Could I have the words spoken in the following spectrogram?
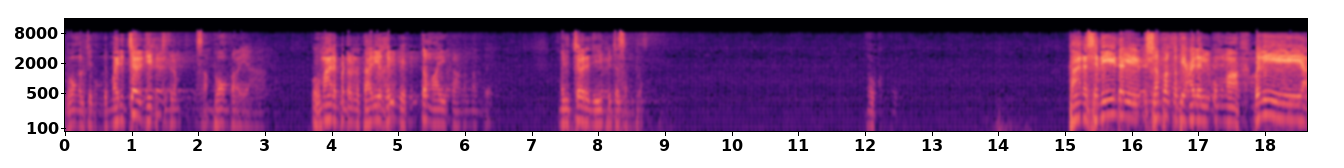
സംഭവങ്ങൾ ചെയ്തിട്ടുണ്ട് മരിച്ചവർ ജീവിച്ചതിനും സംഭവം പറയാം. ബഹുമാനപ്പെട്ടവരുടെ താരീഖിൽ വ്യക്തമായി കാണുന്നുണ്ട്. മരിച്ചവരെ ജീവിപ്പിച്ച സംഭവം. ഉമ്മ. വലിയ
